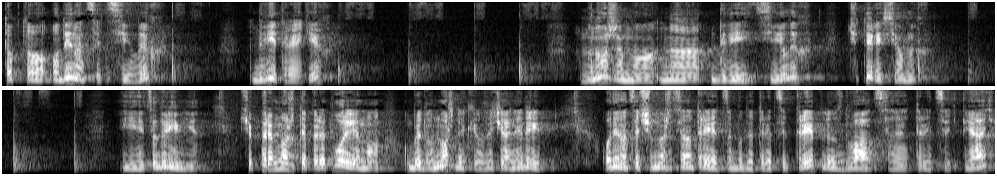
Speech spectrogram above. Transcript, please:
Тобто 11 цілих 2 третіх множимо на 2 цілих 4 сьомих. І це дорівнює. Щоб перемножити, перетворюємо обидва множники у звичайний дріб. 11, що множиться на 3, це буде 33, плюс 2 це 35.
